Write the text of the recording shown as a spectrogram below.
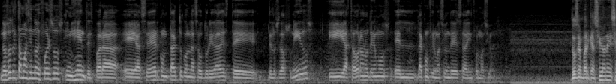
Nosotros estamos haciendo esfuerzos ingentes para eh, hacer contacto con las autoridades de, los Estados Unidos y hasta ahora no tenemos la confirmación de esa información. Dos embarcaciones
